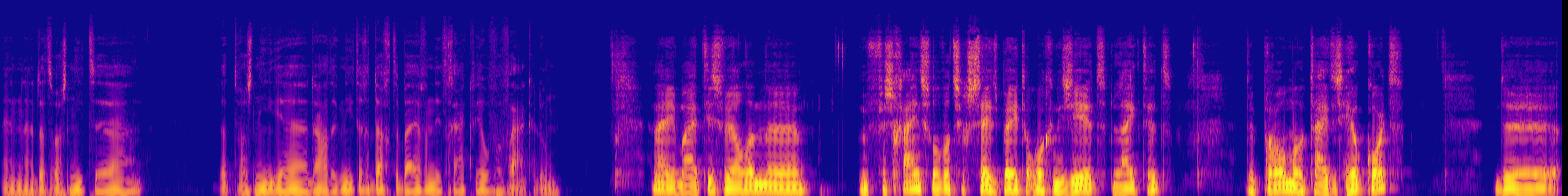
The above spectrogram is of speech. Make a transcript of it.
En uh, dat was niet... Dat was niet uh, daar had ik niet de gedachte bij van dit ga ik heel veel vaker doen. Nee, maar het is wel een, uh, een verschijnsel wat zich steeds beter organiseert, lijkt het. De promotijd is heel kort. De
